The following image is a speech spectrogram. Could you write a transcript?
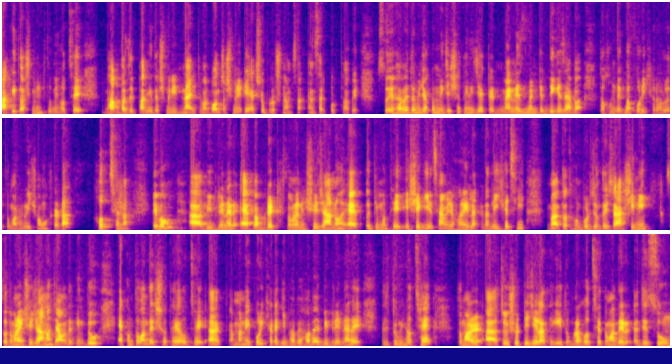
বাকি দশ মিনিট তুমি হচ্ছে ভাববা যে বাকি দশ মিনিট নাই, তোমার পঞ্চাশ মিনিটে একশো প্রশ্ন অ্যান্সার করতে হবে। সো এভাবে তুমি যখন নিজের সাথে নিজে একটা ম্যানেজমেন্টের দিকে যাবা, তখন দেখবা পরীক্ষার হলে তোমার আর এই সমস্যাটা হচ্ছে না। এবং বিব্রেনের অ্যাপ আপডেট তোমরা নিশ্চয়ই জানো অ্যাপ ইতিমধ্যে এসে গিয়েছে। আমি যখন এই লেখাটা লিখেছি ততক্ষণ পর্যন্ত এটা আসেনি। সো তোমরা নিশ্চয়ই জানো যে আমাদের কিন্তু এখন তোমাদের সাথে হচ্ছে মানে পরীক্ষাটা কীভাবে হবে বিব্রেনারে যে তুমি হচ্ছে তোমার চৌষট্টি জেলা থেকেই তোমরা হচ্ছে তোমাদের যে জুম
